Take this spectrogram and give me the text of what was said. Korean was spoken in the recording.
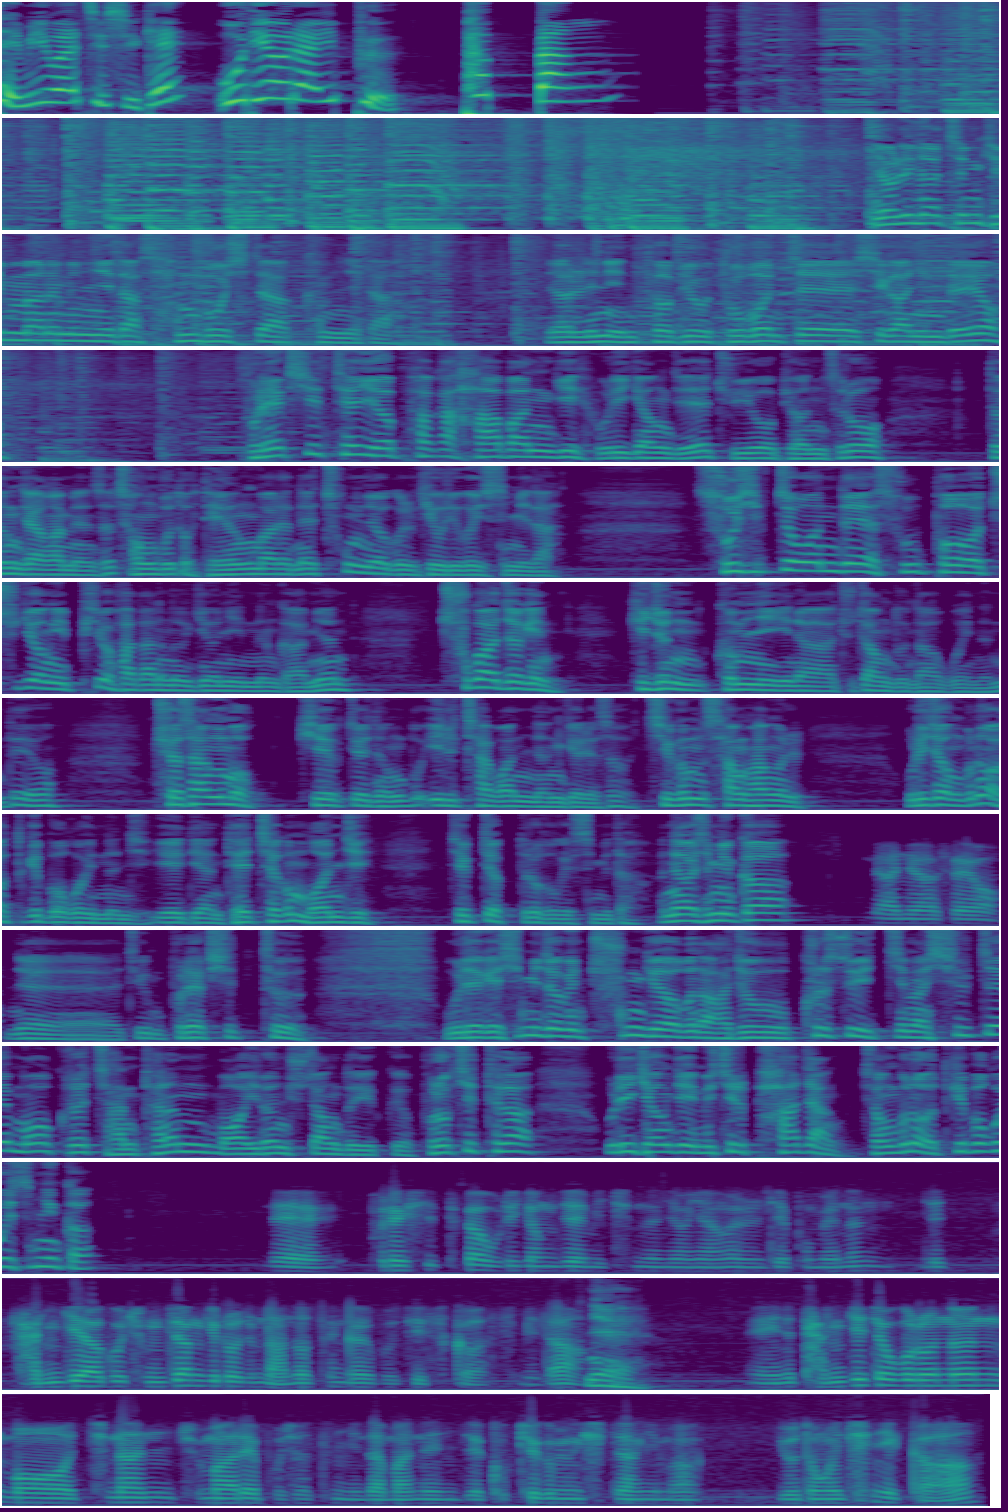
재미와 지식의 오디오 라이프 팟빵 열린 아침 김만흠입니다. 3부 시작합니다. 열린 인터뷰 두 번째 시간인데요. 브렉시트의 여파가 하반기 우리 경제의 주요 변수로 등장하면서 정부도 대응 마련에 총력을 기울이고 있습니다. 수십조 원대 슈퍼 추경이 필요하다는 의견이 있는가 하면 추가적인 기준 금리 인하 주장도 나오고 있는데요. 최상목 기획재정부 1차관 연결해서 지금 상황을 우리 정부는 어떻게 보고 있는지에 대한 대책은 뭔지 직접 들어보겠습니다. 안녕하십니까? 네, 안녕하세요. 네, 지금 브렉시트 우리에게 심리적인 충격은 아주 클 수 있지만 실제 뭐 그렇지 않다는 뭐 이런 주장도 있고요. 브렉시트가 우리 경제에 미칠 파장, 정부는 어떻게 보고 있습니까? 네, 브렉시트가 우리 경제에 미치는 영향을 이제 보면은 이제 단기하고 중장기로 좀 나눠 생각해 볼 수 있을 것 같습니다. 네, 네, 이제 단기적으로는 뭐 지난 주말에 보셨습니다만 이제 국제금융시장이 막 요동을 치니까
